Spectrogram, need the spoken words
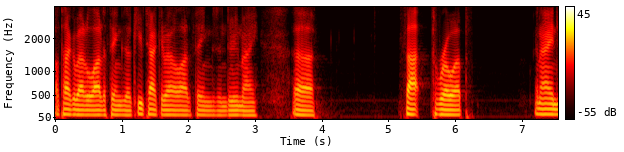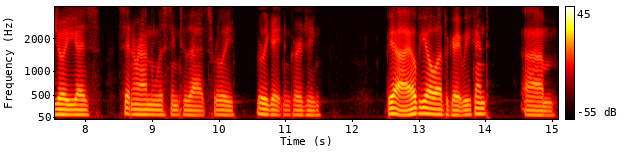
I'll talk about a lot of things. I'll keep talking about a lot of things and doing my uh, thought throw up. And I enjoy you guys sitting around and listening to that. It's really, really great and encouraging. But yeah, I hope you all have a great weekend. Um,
